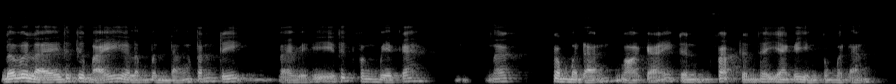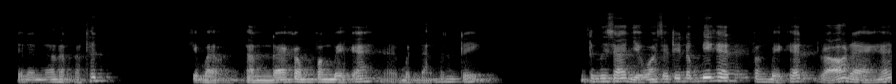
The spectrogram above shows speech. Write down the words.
Đối với lại thức thứ bảy gọi là bình đẳng tánh trí tại vì cái thức phân biệt á nó không bình đẳng mọi cái trên pháp trên thế gian cái gì cũng không bình đẳng cho nên nó thành là thức. Khi mà thành ra không phân biệt á bình đẳng tánh trí. Thức thứ sáu diệu quan sát trí nó biết hết phân biệt hết rõ ràng hết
